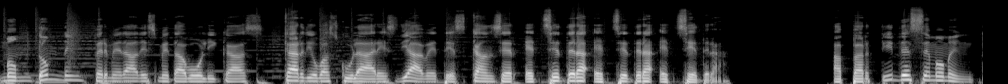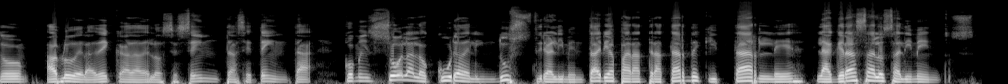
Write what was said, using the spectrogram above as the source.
montón de enfermedades metabólicas, cardiovasculares, diabetes, cáncer, etcétera, etcétera, etcétera. A partir de ese momento, hablo de la década de los 60, 70, comenzó la locura de la industria alimentaria para tratar de quitarle la grasa a los alimentos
